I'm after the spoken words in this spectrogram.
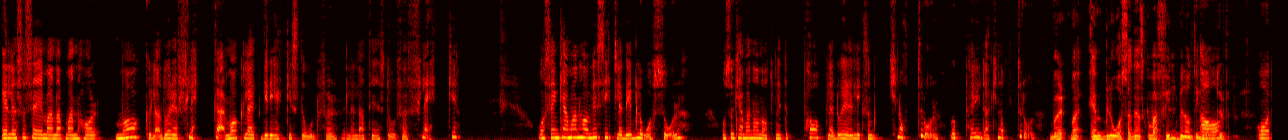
Eller så säger man att man har makula, då är det fläckar. Makula är ett grekiskt ord för, eller latinskt ord för fläck. Och sen kan man ha vesikler, det är blåsor. Och så kan man ha något som heter papler, då är det liksom knottror, upphöjda knottror. En blåsa, den ska vara fylld med någonting Ja. åter. Och,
